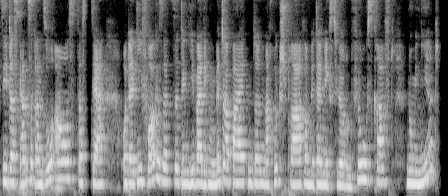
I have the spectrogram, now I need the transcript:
sieht das Ganze dann so aus, dass der oder die Vorgesetzte den jeweiligen Mitarbeitenden nach Rücksprache mit der nächsthöheren Führungskraft nominiert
